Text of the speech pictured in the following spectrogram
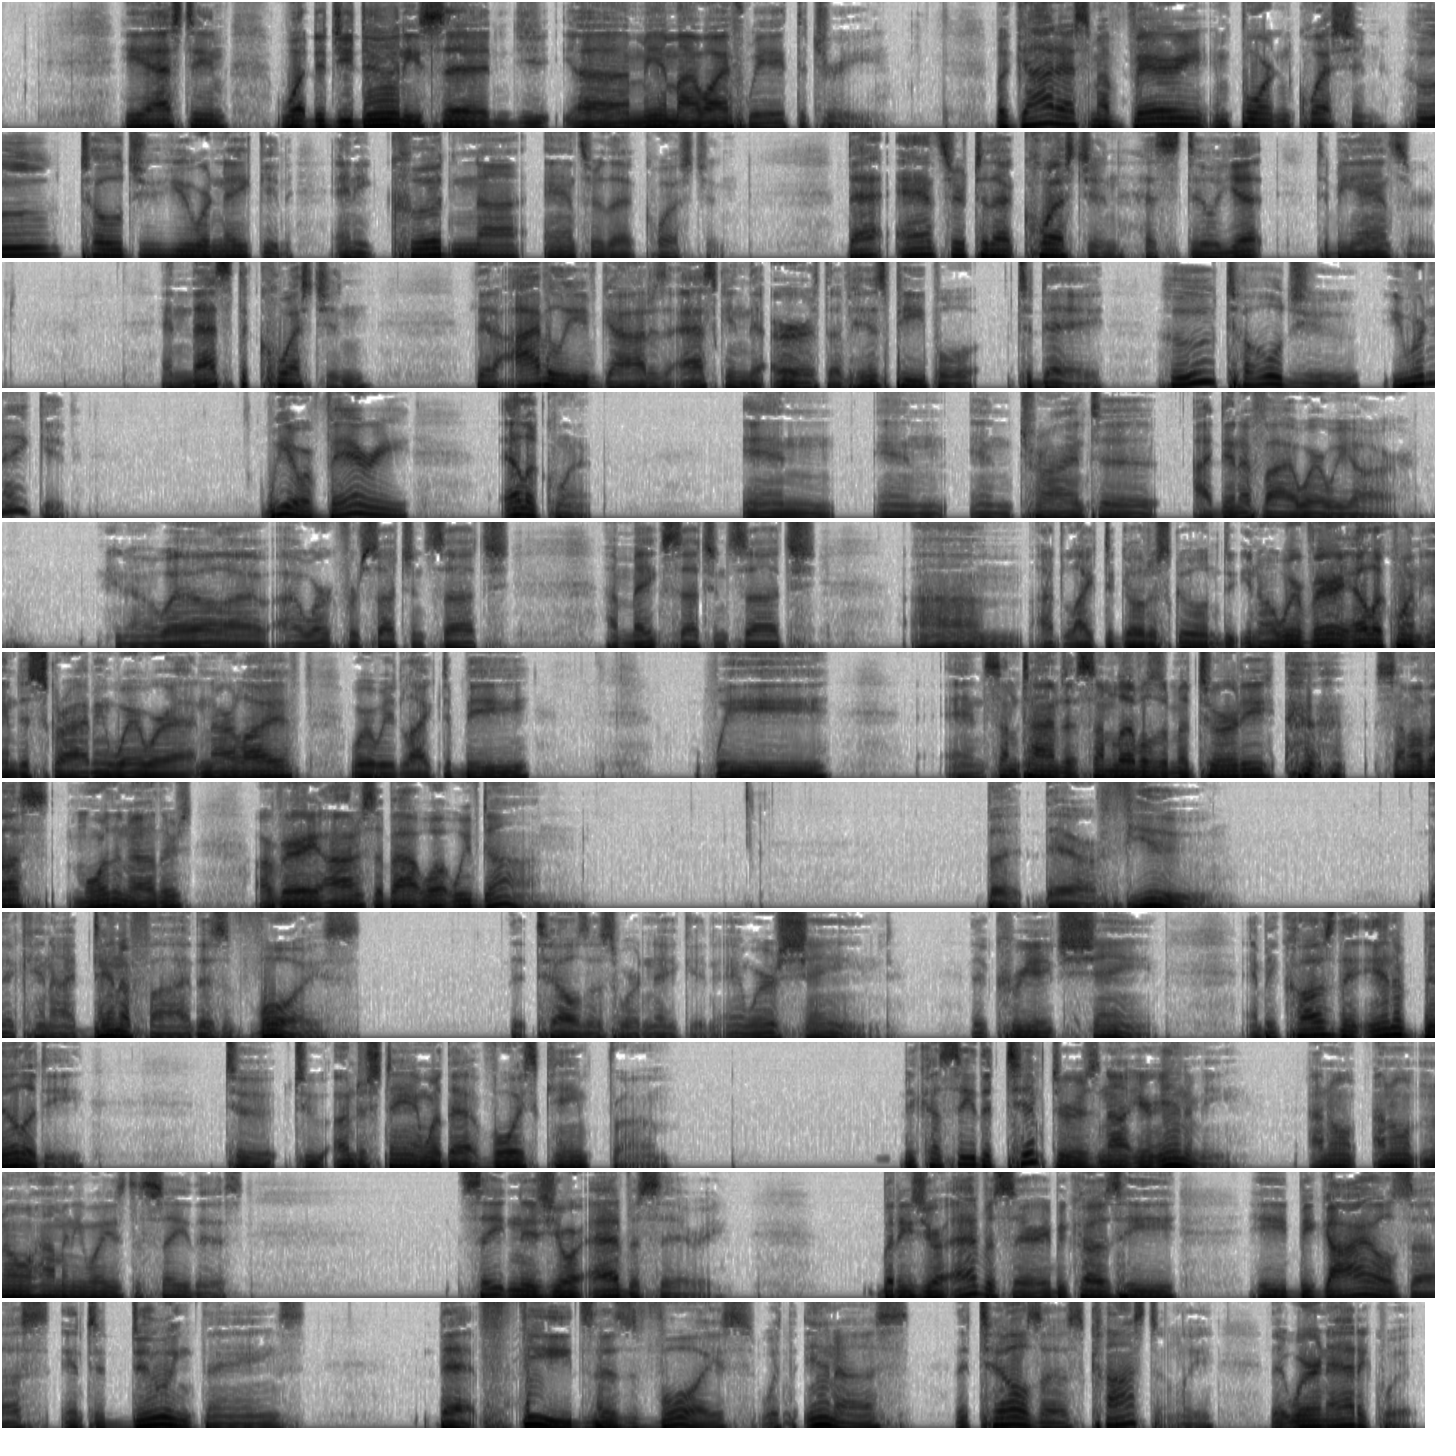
He asked him, "What did you do?" And he said, uh, "Me and my wife we ate the tree." But God asked him a very important question Who told you you were naked? And he could not answer that question. That answer to that question has still yet to be answered. And that's the question that I believe God is asking the earth of his people today. Who told you you were naked? We are very eloquent in in in trying to identify where we are. You know, well, I, I work for such and such, I make such and such. Um, I'd like to go to school and do, you know, we're very eloquent in describing where we're at in our life, where we'd like to be. We, and sometimes at some levels of maturity, some of us more than others are very honest about what we've done. But there are few that can identify this voice that tells us we're naked and we're ashamed, that creates shame. And because the inability to to understand where that voice came from, because see, the tempter is not your enemy. I don't I don't know how many ways to say this. Satan is your adversary. But he's your adversary because he he beguiles us into doing things that feeds this voice within us that tells us constantly that we're inadequate.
